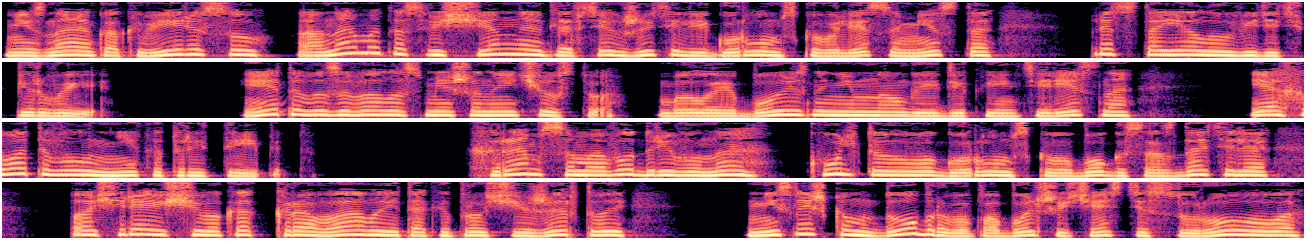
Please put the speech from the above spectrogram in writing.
Не знаю, как Вересу, а нам это священное для всех жителей Горлумского леса место предстояло увидеть впервые. И это вызывало смешанные чувства. Было и боязно немного, и дико интересно — и охватывал некоторый трепет. Храм самого Древуна, культового горлумского бога-создателя, поощряющего как кровавые, так и прочие жертвы, не слишком доброго, по большей части сурового,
